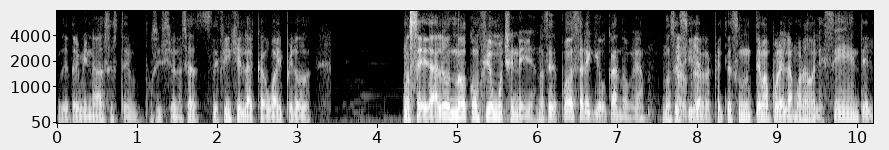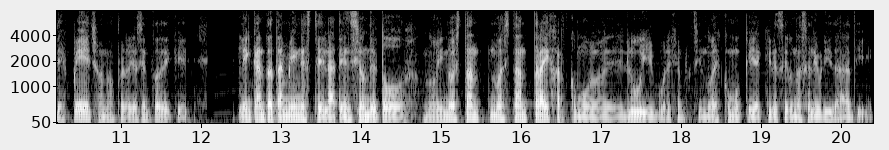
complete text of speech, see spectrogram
determinadas este, posiciones. O sea, se finge la kawaii, pero no sé, de algo no confío mucho en ella. No sé, puedo estar equivocándome, ¿ah? No sé Claro, si claro. de repente es un tema por el amor adolescente, el despecho, ¿no? Pero yo siento de que le encanta también este la atención de todos, ¿no? Y no es tan no es tan tryhard como eh, Louis, por ejemplo, sino es como que ella quiere ser una celebridad y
